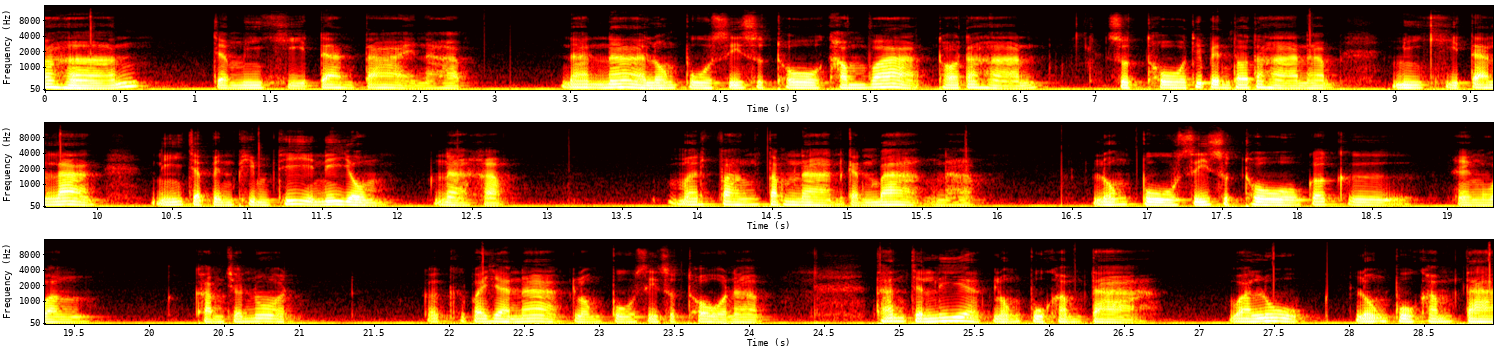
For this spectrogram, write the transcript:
ทหารจะมีขีดด้านใต้นะครับด้านหน้าหลวงปู่ศรีสุดโทคำว่าทอทหาร สุดโทที่เป็นทอทหารนะครับ มีขีดด้านล่าง นี้จะเป็นพิมพ์ที่นิยมนะครับ มาฟังตำนานกันบ้างนะครับหลวงปู่ศรีสุดโทก็คือแห่งวังคำชะโนดก็คือพญานาคหลวงปู่ศรีสุดโทนะครับ ท่านจะเรียกหลวงปู่คำตา ว่าลูกหลวงปู่คำตา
